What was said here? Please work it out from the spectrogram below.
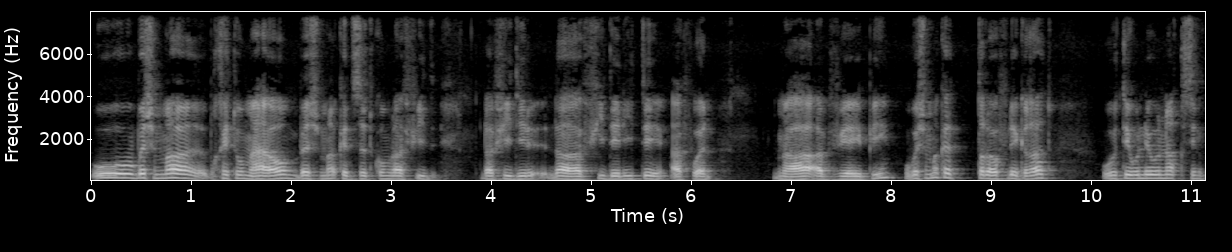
وباش ما بقيتو معاهم باش ما كتزادكم la fid la la fidélité عفوا مع AppVIP وباش ما كطلعو في les grades وتيوليو ناقصين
